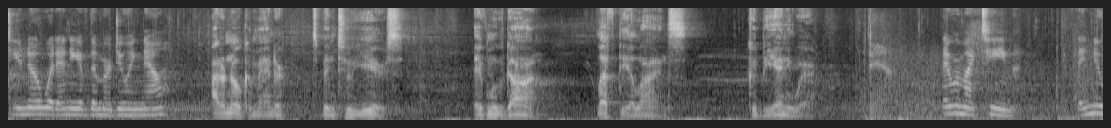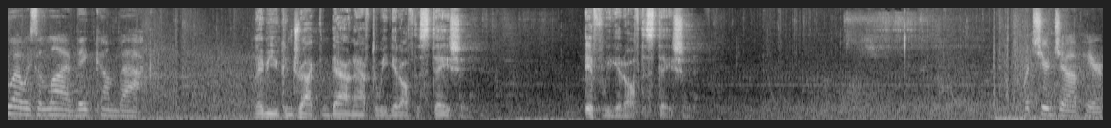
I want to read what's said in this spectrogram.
Do you know what any of them are doing now? I don't know, Commander. It's been two years. They've moved on. Left the Alliance. Could be anywhere. Damn. They were my team. If they knew I was alive, they'd come back. Maybe you can track them down after we get off the station. If we get off the station. What's your job here?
